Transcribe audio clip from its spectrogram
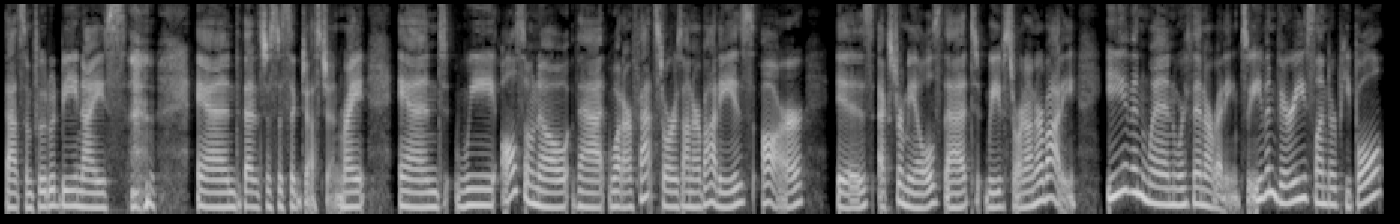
that some food would be nice and that it's just a suggestion, right? And we also know that what our fat stores on our bodies are is extra meals that we've stored on our body, even when we're thin already. So even very slender people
